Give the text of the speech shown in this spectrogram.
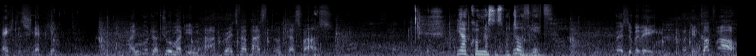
Echtes Schnäppchen. Ein guter Turm hat ihm Upgrades verpasst und das war's. Ja, komm, lass uns mal Los trainieren. geht's. Füße bewegen. Und den Kopf auch.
